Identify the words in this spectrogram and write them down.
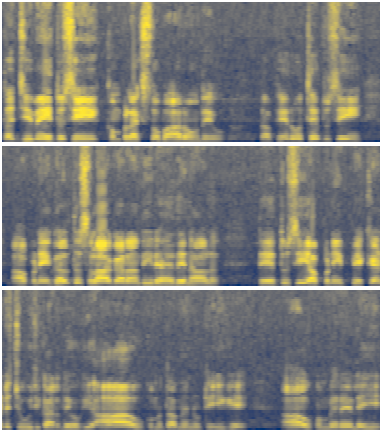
ਤਾਂ ਜਿਵੇਂ ਹੀ ਤੁਸੀਂ ਕੰਪਲੈਕਸ ਤੋਂ ਬਾਹਰ ਆਉਂਦੇ ਹੋ, ਤਾਂ ਫਿਰ ਉੱਥੇ ਤੁਸੀਂ ਆਪਣੇ ਗਲਤ ਸਲਾਹਕਾਰਾਂ ਦੀ ਰਾਏ ਦੇ ਨਾਲ ਤੇ ਤੁਸੀਂ ਆਪਣੀ ਪਿਕ ਐਂਡ ਚੂਜ਼ ਕਰਦੇ ਹੋ ਕਿ ਆਹ ਹੁਕਮ ਤਾਂ ਮੈਨੂੰ ਠੀਕ ਹੈ ਆਹ ਹੁਕਮ ਮੇਰੇ ਲਈ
